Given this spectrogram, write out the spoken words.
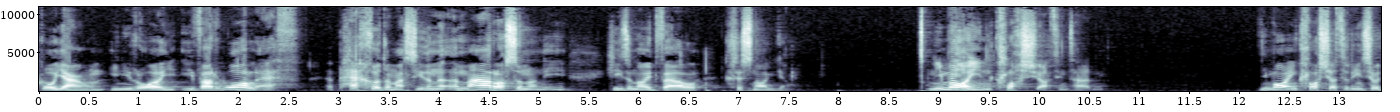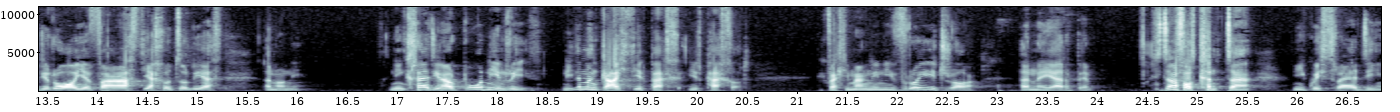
go iawn i ni roi i farwolaeth y pechod yma sydd yn ymaros yno ni hyd yn oed fel Cresnogion. Ni moyn closio at ein tad ni. Ni moyn closio at yr un sydd wedi roi y fath iachwdwriaeth yno ni. Ni'n credu nawr bod ni'n rydd. Ni ddim yn gaeth i'r pech, pechod. Ac felly mae angen ni frwydro yn ei erbyn. Dyna ffordd cyntaf ni gweithredu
